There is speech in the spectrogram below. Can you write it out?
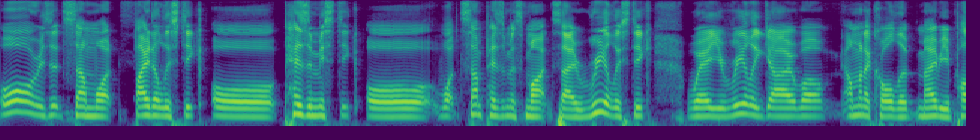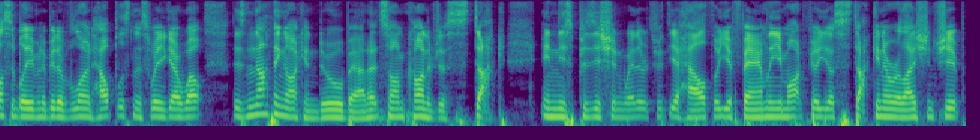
Or is it somewhat fatalistic or pessimistic, or what some pessimists might say realistic, where you really go, well, I'm going to call it maybe possibly even a bit of learned helplessness, where you go, well, there's nothing I can do about it. So I'm kind of just stuck in this position, whether it's with your health or your family. You might feel you're stuck in a relationship,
